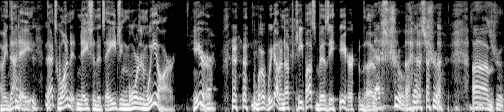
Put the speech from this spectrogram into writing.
I mean, that a, that's one nation that's aging more than we are here. Yeah. well, we got enough to keep us busy here, though. That's true. That's true. That's um, true.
